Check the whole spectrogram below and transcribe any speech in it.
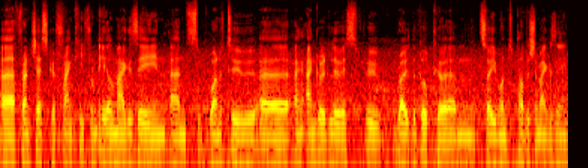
uh, Francesca Franchi from Eel magazine, and one or two uh, Angharad Lewis who wrote the book. Um, so you want to publish a magazine.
